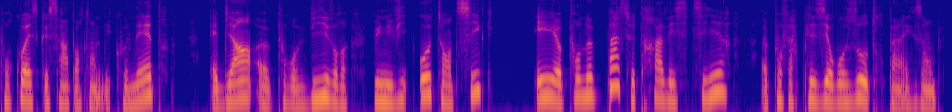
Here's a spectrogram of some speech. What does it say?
Pourquoi est-ce que c'est important de les connaître? Eh bien, euh, pour vivre une vie authentique et euh, pour ne pas se travestir pour faire plaisir aux autres, par exemple,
